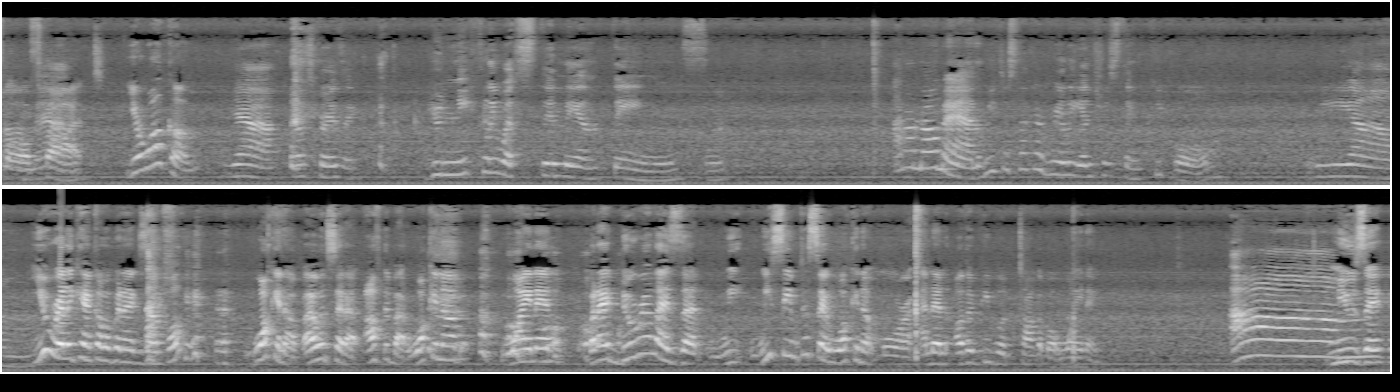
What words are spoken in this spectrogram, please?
flow Oh, of man. thought. You're welcome. Yeah, that's crazy. uniquely West Indian things. I don't know, man. We just like a really interesting people. We um. You really can't come up with an example. walking up, I would say that off the bat. Walking up, wining. But I do realize that we we seem to say walking up more, and then other people talk about wining. um, Music.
